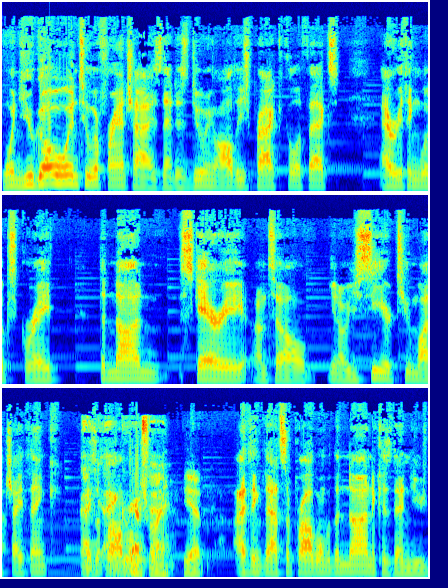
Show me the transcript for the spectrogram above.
when you go into a franchise that is doing all these practical effects, everything looks great. The nun scary until you know you see her too much. I think is I- a I problem. agree. Definitely. Yep. I think that's a problem with the nun because then you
